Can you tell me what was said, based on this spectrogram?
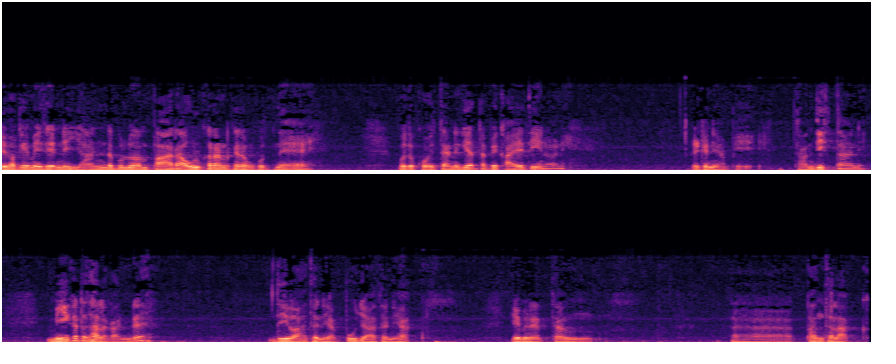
ඒ වගේ මෙතෙන් යන්න පුළුවන් පාර අවුල් කරන්න කරමුකුත් නැහැ. මොකද කොයි තැන ගියත් අපේ කය තියෙනවනේ. ඒකනේ අපේ සම්දිස්ථානේ. මේකට සලකන්න දේවාසනයක් පූජාසනයක් එහෙම නැත්නම් පන්තලක්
